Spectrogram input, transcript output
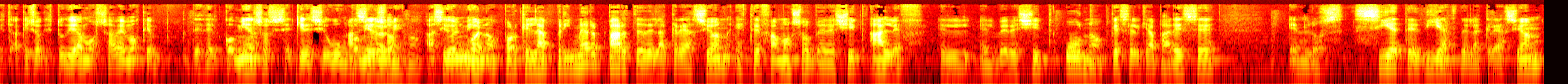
esto- aquello que estudiamos sabemos que desde el comienzo, si se quiere, si hubo un Ha sido comienzo, el mismo. ha sido el mismo. Bueno, porque la primer parte de la creación, este famoso Bereshit Aleph, el, el Bereshit 1, que es el que aparece en los siete días de la creación,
